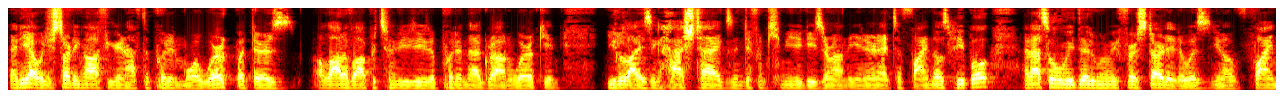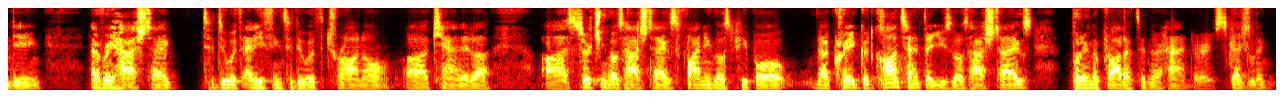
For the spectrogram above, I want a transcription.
And yeah, when you're starting off, you're going to have to put in more work, but there's a lot of opportunity to put in that groundwork and utilizing hashtags in different communities around the internet to find those people. And that's what we did when we first started. It was, you know, finding every hashtag to do with anything to do with Toronto, uh, Canada, uh, searching those hashtags, finding those people that create good content that use those hashtags, putting the product in their hand or scheduling,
